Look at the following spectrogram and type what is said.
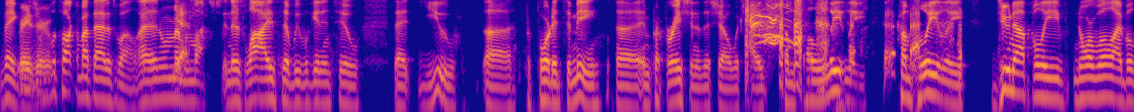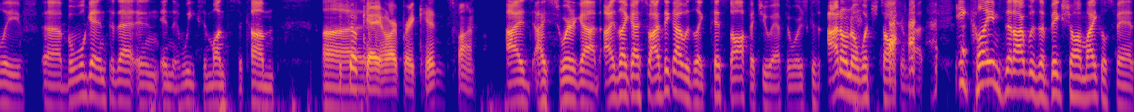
Vaguely. Razor. We'll talk about that as well. I don't remember yes. much. And there's lies that we will get into that you uh, purported to me uh, in preparation of this show, which I completely, completely do not believe, nor will I believe. Uh, but we'll get into that in, in the weeks and months to come. Uh, it's okay, heartbreak kid. It's fine. I I swear to God, I like I so I think I was like pissed off at you afterwards because I don't know what you're talking about. he claims that I was a big Shawn Michaels fan.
